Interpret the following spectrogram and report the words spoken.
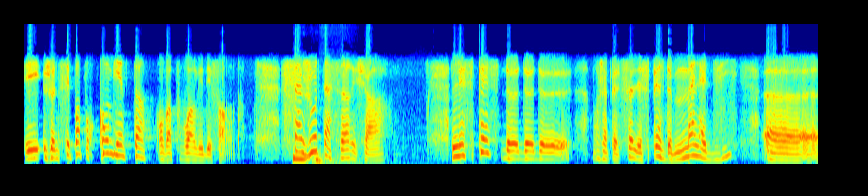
Et je ne sais pas pour combien de temps on va pouvoir les défendre. S'ajoute à ça, Richard, l'espèce de, de, de moi j'appelle ça l'espèce de maladie euh,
